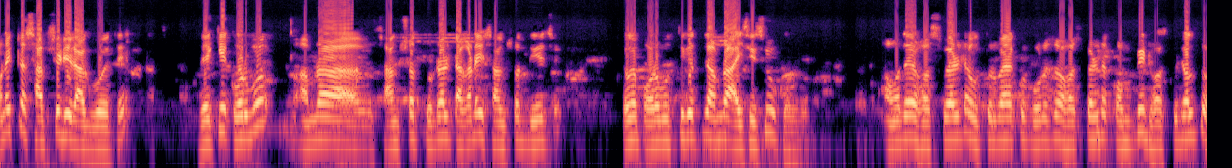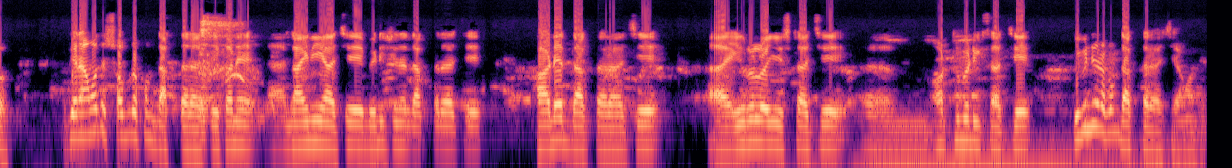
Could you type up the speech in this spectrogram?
অনেকটা সাবসিডি রাখব এতে। রেখে করব, আমরা সাংসদ, টোটাল টাকাটাই সাংসদ দিয়েছে। এবং পরবর্তী ক্ষেত্রে আমরা আইসিসিও করব। আমাদের হসপিটালটা উত্তর ব্যারাকপুর পৌরসভা হসপিটালটা কমপ্লিট হসপিটাল তো। এখানে আমাদের সব রকম ডাক্তার আছে। এখানে গাইনি আছে মেডিসিনের ডাক্তার আছে হার্টের ডাক্তার আছে ইউরোলজিস্ট আছে অর্থোপেডিক্স আছে, বিভিন্ন রকম ডাক্তার আছে আমাদের।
